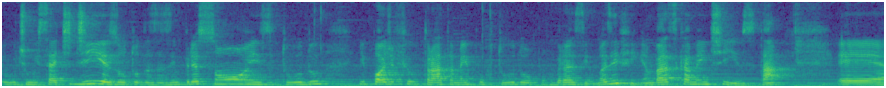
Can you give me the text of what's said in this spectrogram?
últimos sete dias ou todas as impressões e tudo, e pode filtrar também por tudo ou por Brasil. Mas enfim, é basicamente isso, tá? É,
